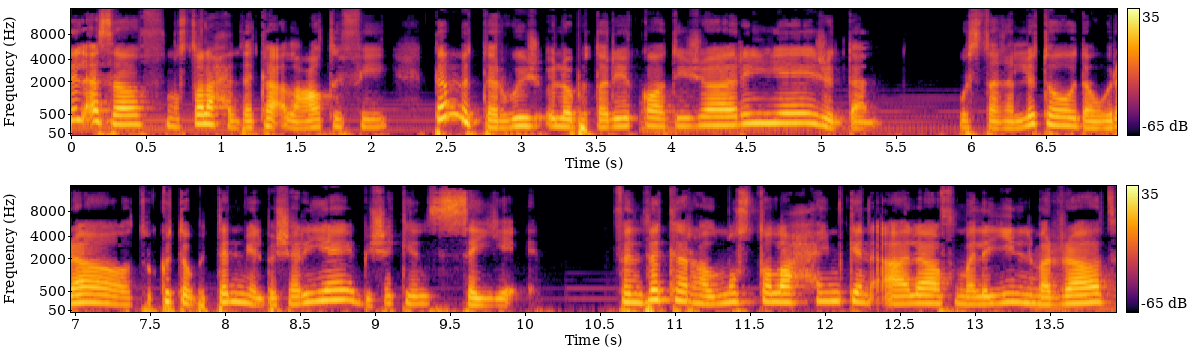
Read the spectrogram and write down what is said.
للأسف مصطلح الذكاء العاطفي تم الترويج له بطريقة تجارية جدا واستغلته دورات وكتب التنمية البشرية بشكل سيء. فانذكر هالمصطلح يمكن آلاف وملايين المرات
